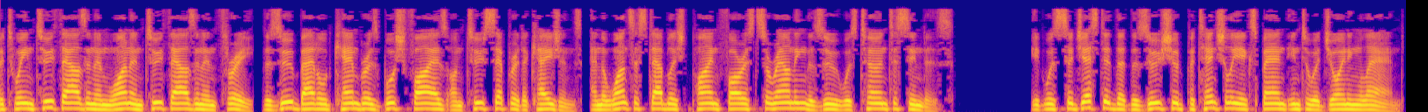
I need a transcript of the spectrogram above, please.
Between 2001 and 2003, the zoo battled Canberra's bush fires on two separate occasions, and the once established pine forest surrounding the zoo was turned to cinders. It was suggested that the zoo should potentially expand into adjoining land.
